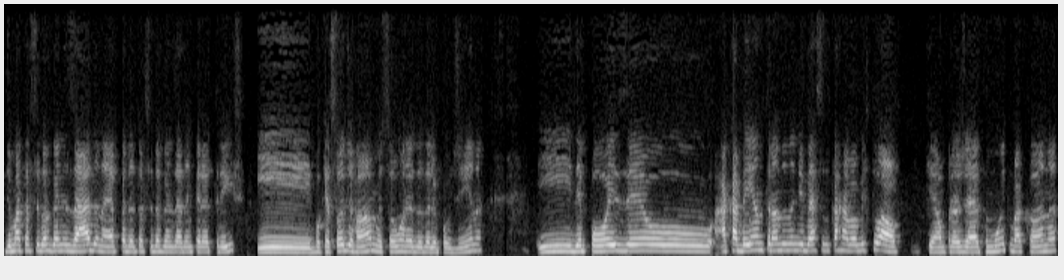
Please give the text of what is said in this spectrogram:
de uma torcida organizada, na época da torcida organizada Imperatriz, e porque sou de Ramos, sou morador da Leopoldina, e depois eu acabei entrando no universo do Carnaval Virtual, que é um projeto muito bacana,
